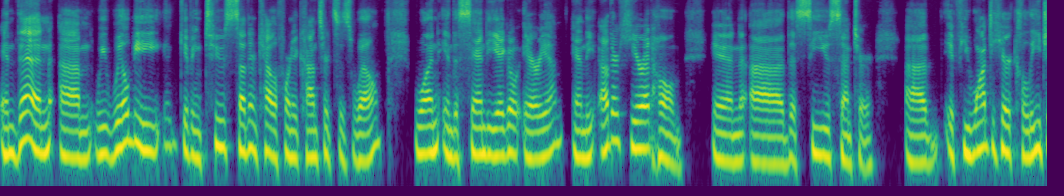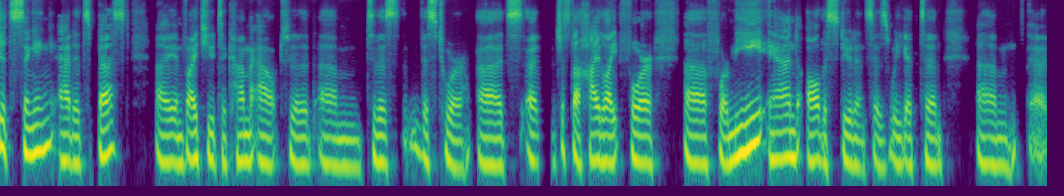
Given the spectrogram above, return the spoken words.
And then um, we will be giving two Southern California concerts as well, one in the San Diego area and the other here at home in uh, the CU Center. Uh, if you want to hear collegiate singing at its best, I invite you to come out to um, to this this tour. Uh, it's uh, just a highlight for uh, for me and all the students as we get to um, uh,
